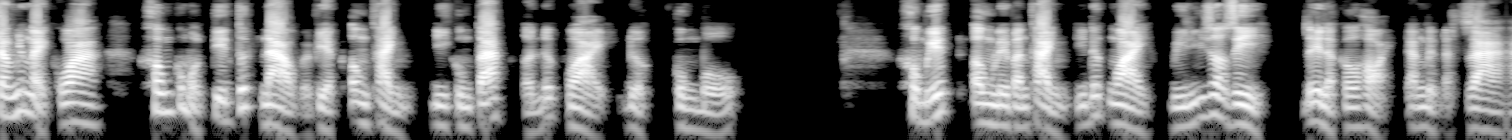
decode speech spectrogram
trong những ngày qua, không có một tin tức nào về việc ông Thành đi công tác ở nước ngoài được công bố. Không biết ông Lê Văn Thành đi nước ngoài vì lý do gì? Đây là câu hỏi đang được đặt ra.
